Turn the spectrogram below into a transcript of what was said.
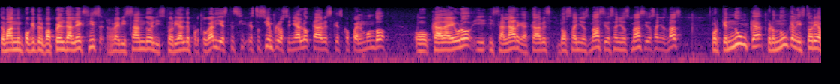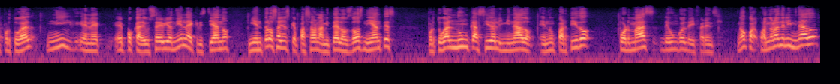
tomando un poquito el papel de Alexis, revisando el historial de Portugal, y este, esto siempre lo señalo cada vez que es Copa del Mundo o cada euro, y, se alarga cada vez dos años más, y dos años más, y dos años más, porque nunca, pero nunca en la historia de Portugal, ni en la época de Eusebio, ni en la de Cristiano, ni en todos los años que pasaron la mitad de los dos, ni antes, Portugal nunca ha sido eliminado en un partido por más de un gol de diferencia, ¿no? Cuando lo han eliminado,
